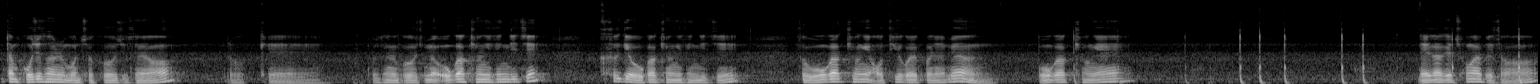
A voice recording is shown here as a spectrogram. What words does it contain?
일단 보조선을 먼저 그어주세요. 이렇게 보조선을 그어주면 오각형이 생기지? 크게 오각형이 생기지? 그래서 오각형에 어떻게 구할 거냐면 오각형의 내각의 총합에서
